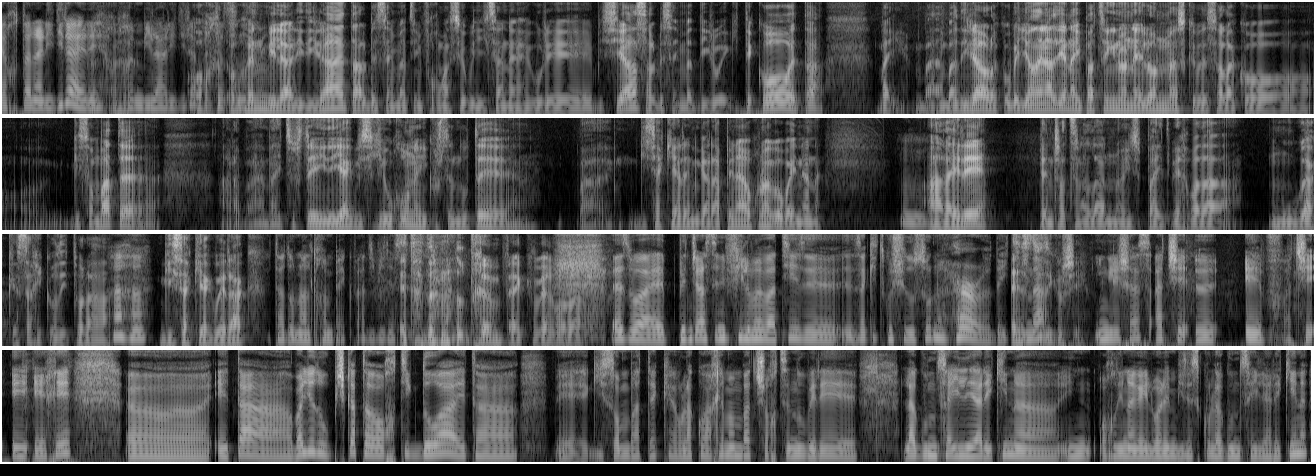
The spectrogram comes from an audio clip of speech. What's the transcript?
Hortan ari dira ere, horren bila ari dira. Horren bilari dira eta albezain bat informazio biltzen eh, gure biziaz, albezain bat diru egiteko eta bai, ba, badira horako. Behion den aldean aipatzen ginoen Elon Musk bezalako gizon bat, eh, ara, ba, baitzuzte ideiak biziki urrune ikusten dute ba, gizakiaren garapena urrunako, baina Mhm. hala ere, pentsatzen alda noiz bait behar bada mugak ezagiko dituela Aha, gizakiak berak eta Donald Trumpek, ba, adibidez. eta Donald Trumpek behar bada. Ez ba, e, pentsatzen filme bati, ez- ezakit kusi duzun, Her Ez deitzen da. dut ikusi. inglesez H-E E, pf, H-E-R, uh, eta balio du, pixkat hortik doa, eta e, gizon batek, olako hageman bat sortzen du bere laguntzailearekin, uh, in, ordinagailuaren bidezko laguntzailearekin,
